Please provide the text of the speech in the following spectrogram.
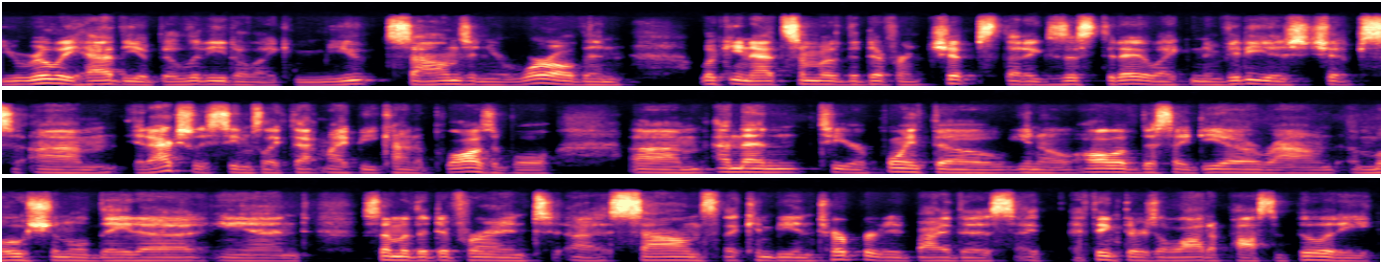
you really had the ability to like mute sounds in your world and looking at some of the different chips that exist today like nvidia's chips um, it actually seems like that might be kind of plausible. Um, and then to your point though you know all of this idea around emotional data and some of the different uh, sounds that can be interpreted by this I, I think there's a lot of possibility.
